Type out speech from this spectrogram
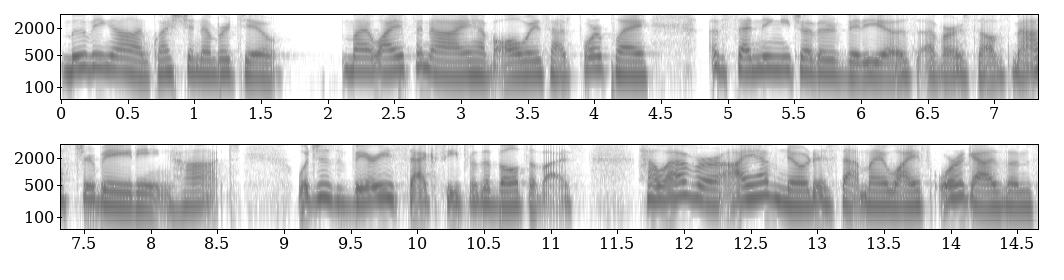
Moving on, question number two. My wife and I have always had foreplay of sending each other videos of ourselves masturbating hot, which is very sexy for the both of us. However, I have noticed that my wife orgasms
